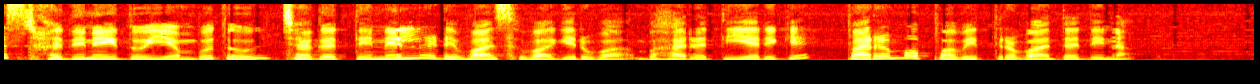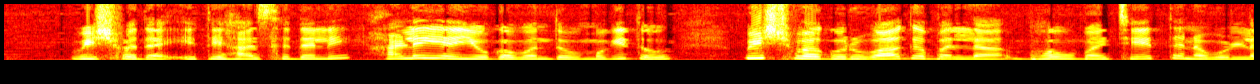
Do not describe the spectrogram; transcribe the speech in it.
ಆಗಸ್ಟ್ ಹದಿನೈದು ಎಂಬುದು ಜಗತ್ತಿನೆಲ್ಲೆಡೆ ವಾಸವಾಗಿರುವ ಭಾರತೀಯರಿಗೆ ಪರಮ ಪವಿತ್ರವಾದ ದಿನ. ವಿಶ್ವದ ಇತಿಹಾಸದಲ್ಲಿ ಹಳೆಯ ಯುಗವೊಂದು ಮುಗಿದು ವಿಶ್ವಗುರುವಾಗಬಲ್ಲ ಭೌಮ ಚೇತನವುಳ್ಳ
